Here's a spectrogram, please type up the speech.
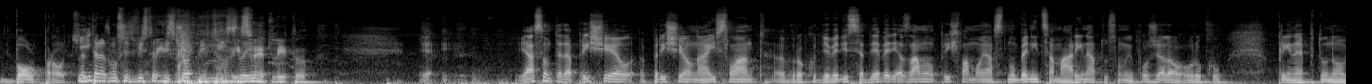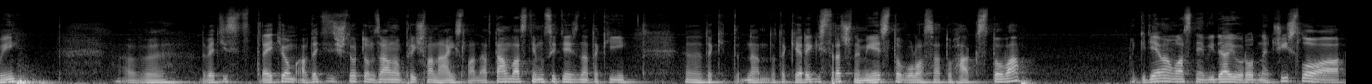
bol proti. Len teraz musíš vysvetliť, čo tým myslí. Vysvetli to. Ja, ja som teda prišiel, prišiel na Island v roku 99 a za mnou prišla moja snúbenica Marina, tu som ju požiadal o ruku pri Neptunovi v 2003 a v 2004 za mnou prišla na Island a tam vlastne musíte ísť na taký taký, na, na také registračné miesto, volá sa to Hackstova, kde vám vlastne vydajú rodné číslo a,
